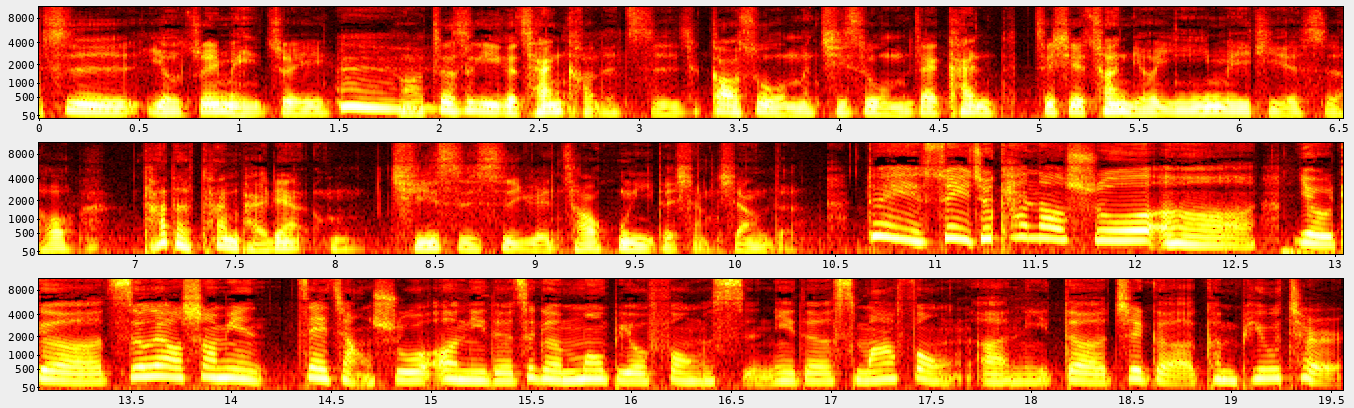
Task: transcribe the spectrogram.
是有追没追，嗯。啊，这是一个参考的值，就告诉我们，其实我们在看这些串流影音媒体的时候，它的碳排量嗯，其实是远超乎你的想象的。对，所以就看到说，呃，有个资料上面在讲说，哦，你的这个 mobile phones，你的 smartphone，呃，你的这个 computer，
